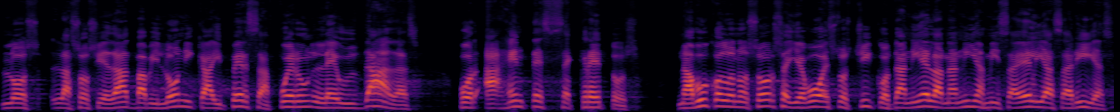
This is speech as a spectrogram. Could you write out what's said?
Los, la sociedad babilónica y persa fueron leudadas por agentes secretos. Nabucodonosor se llevó a estos chicos, Daniel, Ananías, Misael y Azarías,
